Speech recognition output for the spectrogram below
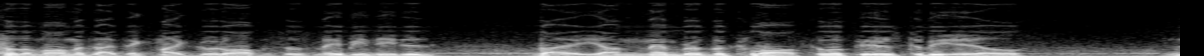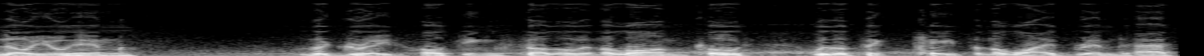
For the moment, I think my good offices may be needed by a young member of the cloth who appears to be ill. Know you him? The great hulking fellow in the long coat with a thick cape and the wide-brimmed hat?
